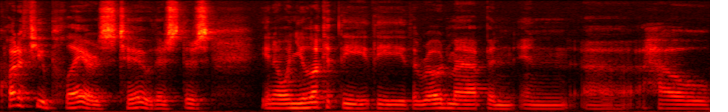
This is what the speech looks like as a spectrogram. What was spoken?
quite a few players too. There's there's you know when you look at the the the roadmap and and uh, how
